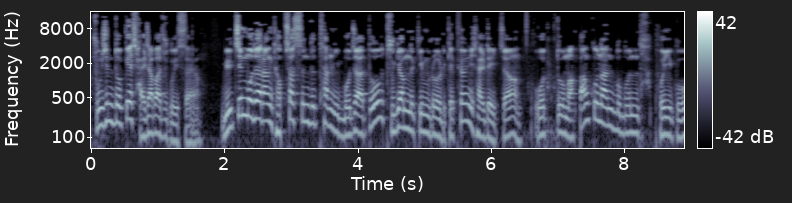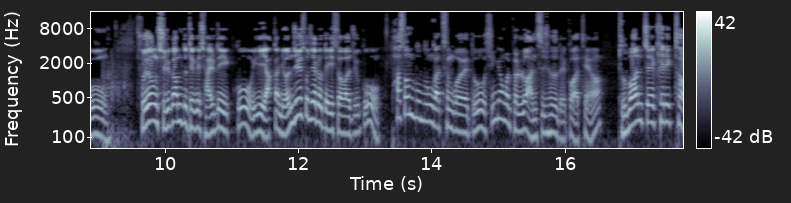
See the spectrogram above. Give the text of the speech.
중심도 꽤 잘 잡아주고 있어요. 밀짚 모자랑 겹쳐 쓴 듯한 이 모자도 두 겹 느낌으로 이렇게 표현이 잘 돼 있죠. 옷도 막 빵꾸 난 부분 다 보이고 조형 질감도 되게 잘 돼 있고 이게 약간 연질 소재로 돼 있어 가지고 파손 부분 같은 거에도 신경을 별로 안 쓰셔도 될 것 같아요. 두 번째 캐릭터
